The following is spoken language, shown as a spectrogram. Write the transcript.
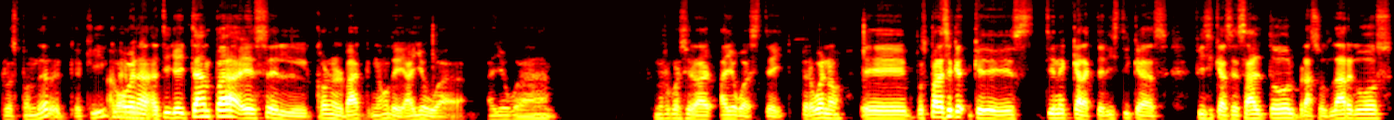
responder aquí. ¿Cómo ven a, TJ Tampa? Es el cornerback, ¿no? De Iowa. Iowa. No recuerdo si era Iowa State. Pero bueno, eh, pues parece que, tiene características físicas. Es alto, brazos largos,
